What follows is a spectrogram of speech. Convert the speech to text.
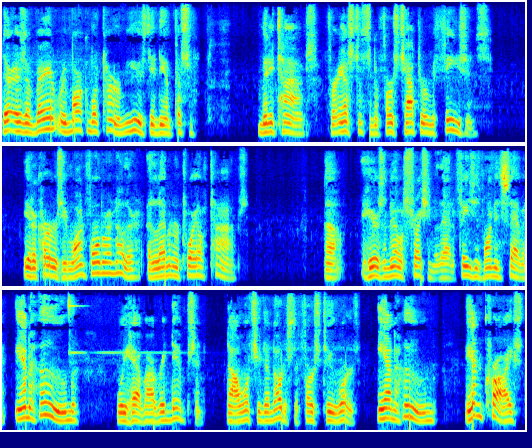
There is a very remarkable term used in the epistle many times. For instance, in the first chapter of Ephesians, it occurs in one form or another 11 or 12 times. Now, here's an illustration of that. Ephesians 1 and 7. In whom we have our redemption. Now, I want you to notice the first two words. In whom, in Christ,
